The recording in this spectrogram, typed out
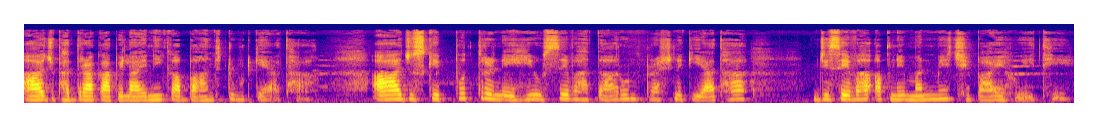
आज भद्रा का पिलायनी का बाँध टूट गया था। आज उसके पुत्र ने ही उससे वह दारुण प्रश्न किया था, जिसे वह अपने मन में छिपाए हुई थी।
